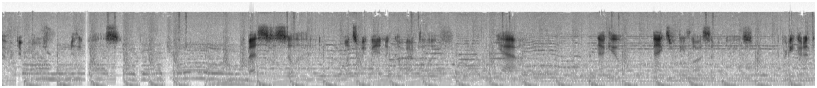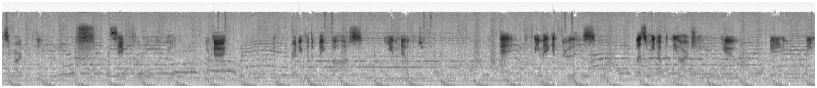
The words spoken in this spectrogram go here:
ever did when really was. The best is still ahead, once we win and come back to life. Neku, thanks for these last seven days. You're pretty good at this part of thing. Save it for when we win. Okay? Ready for the big boss. You know it. Hey, if we make it through this, let's meet up in the RG. You, me, me.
